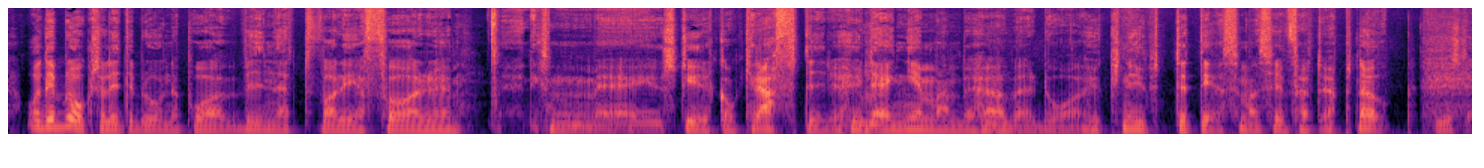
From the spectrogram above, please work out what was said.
Och det beror också lite beroende på vinet vad det är för eh, liksom, eh, styrka och kraft i det. Hur länge man behöver då, hur knutet det är som man säger för att öppna upp. Just det.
